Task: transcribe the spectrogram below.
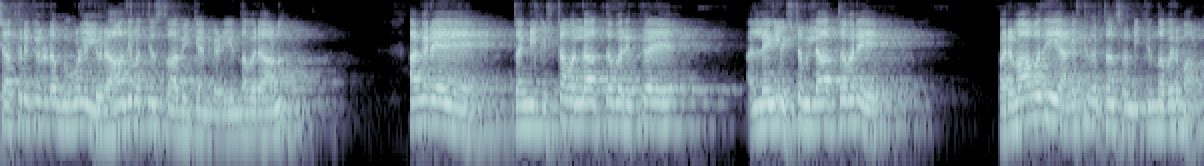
ശത്രുക്കളുടെ മുകളിൽ ഒരു ആധിപത്യം സ്ഥാപിക്കാൻ കഴിയുന്നവരാണ്. അങ്ങനെ തങ്ങൾക്ക് ഇഷ്ടമല്ലാത്തവർക്ക് അല്ലെങ്കിൽ ഇഷ്ടമില്ലാത്തവരെ പരമാവധി അകറ്റി നിർത്താൻ ശ്രമിക്കുന്നവരുമാണ്.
